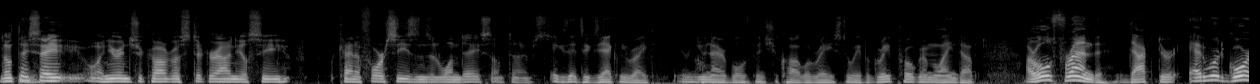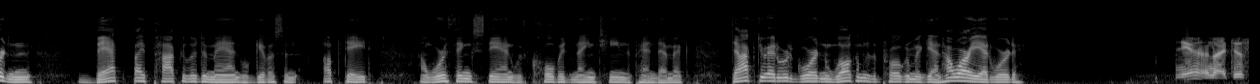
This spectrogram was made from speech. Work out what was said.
Don't they say when you're in Chicago, stick around, you'll see kind of four seasons in one day sometimes? Ex- That's exactly right. You and I are both been Chicago raised, so we have a great program lined up. Our old friend, Dr. Edward Gordon, backed by popular demand, will give us an update on where things stand with COVID 19, the pandemic. Dr. Edward Gordon, welcome to the program again. How are you, Edward? Yeah, and I just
